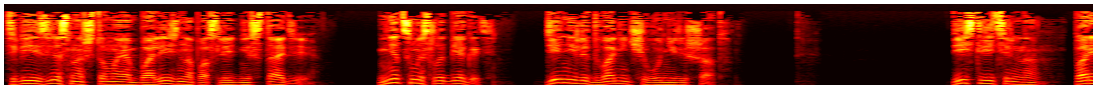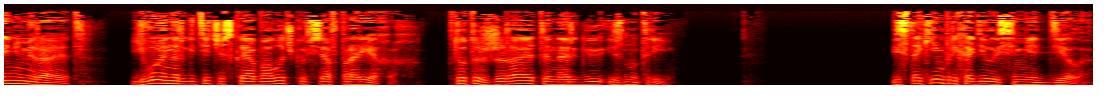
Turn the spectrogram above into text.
«Тебе известно, что моя болезнь на последней стадии. Нет смысла бегать. День или два ничего не решат». Действительно, парень умирает, его энергетическая оболочка вся в прорехах. Кто-то сжирает энергию изнутри. И с таким приходилось иметь дело.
